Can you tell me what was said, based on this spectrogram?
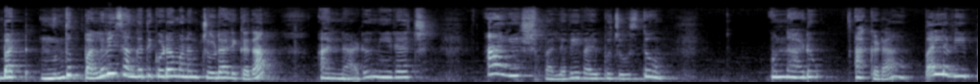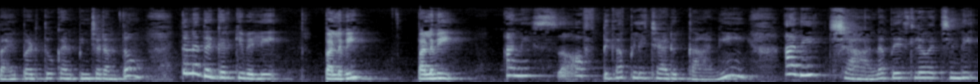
బట్ ముందు పల్లవి సంగతి కూడా మనం చూడాలి కదా? అన్నాడు నీరజ్. ఆయుష్ పల్లవి వైపు చూస్తూ ఉన్నాడు. అక్కడ పల్లవి భయపడుతూ కనిపించడంతో తన దగ్గరికి వెళ్ళి పల్లవి పల్లవి అని సాఫ్ట్గా పిలిచాడు. కానీ అది చాలా బేస్లో వచ్చింది.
